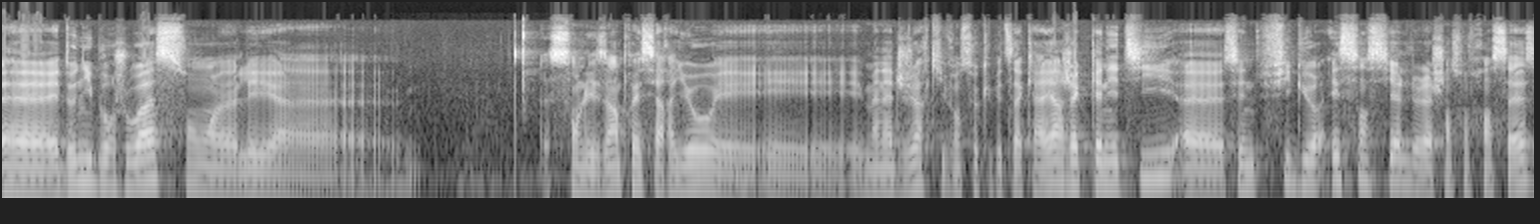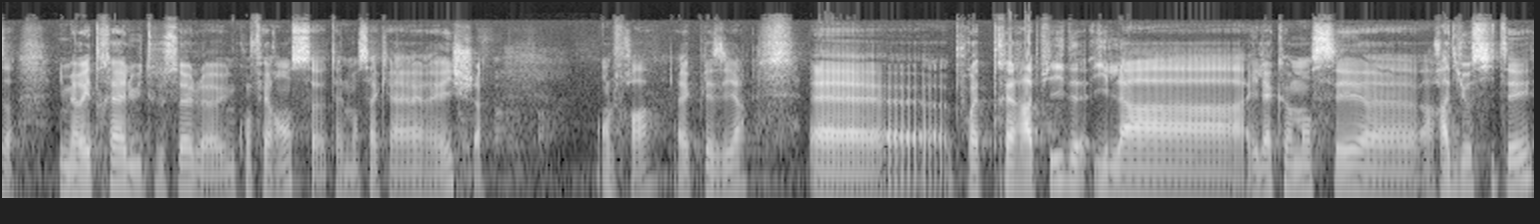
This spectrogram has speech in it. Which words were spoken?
euh, et Denis Bourgeois sont euh, les, euh, sont les impresarios et, managers qui vont s'occuper de sa carrière. Jacques Canetti, c'est une figure essentielle de la chanson française. Il mériterait à lui tout seul une conférence, tellement sa carrière est riche. On le fera, avec plaisir. Euh, pour être très rapide, il a, commencé euh, Radio Cité.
